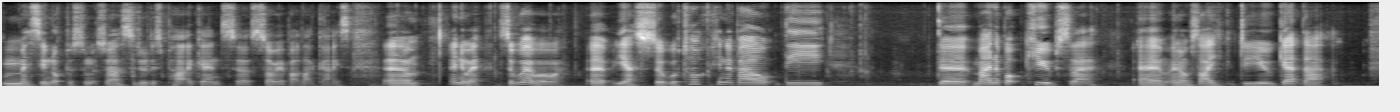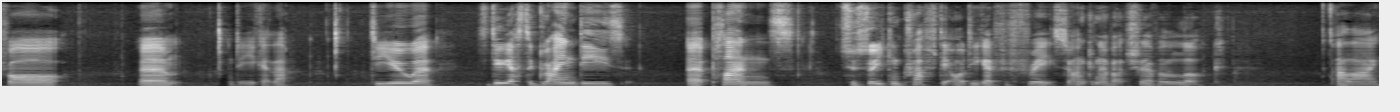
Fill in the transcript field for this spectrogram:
messing up or something so I have to do this part again so sorry about that guys. Um, anyway, so where were we? Uh, yes, so we're talking about the the Minobot cubes there um, and I was like do you get that for um, do you get that? Do you uh, do you have to grind these uh, plans to so you can craft it, or do you get it for free? So I'm gonna have actually have a look. Ally,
